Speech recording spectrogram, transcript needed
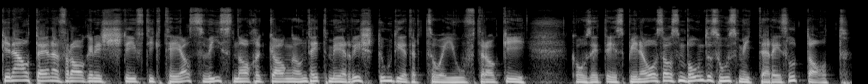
Genau diesen Fragen ist die Stiftung TH Swiss nachgegangen und hat mehrere Studien dazu in Auftrag gegeben. Cosette Espinosa aus dem Bundeshaus mit dem Resultat.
